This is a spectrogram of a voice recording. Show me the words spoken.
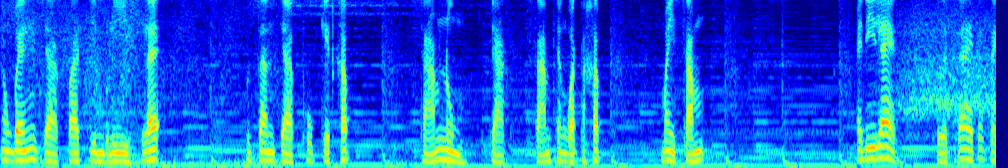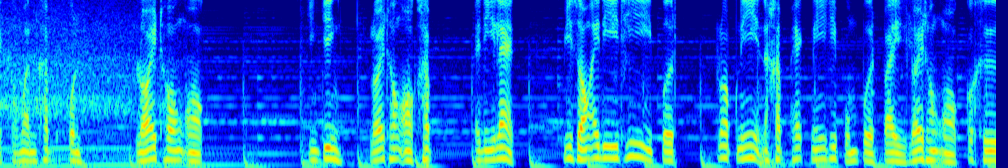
น้องแบงค์จากปราจีนบุรี และคุณซันจากภูเก็ตครับ 3 หนุ่มจาก 3 จังหวัดนะครับ ไม่ซ้ำไอดีแรกเปิดได้ตั้งแต่กลางวันครับทุกคนร้อยทองออก จริงๆร้อยทองออกครับไอดีแรกมี 2 ID ที่เปิด รอบนี้นะครับแพ็คนี้ที่ผมเปิดไปร้อยทองออกก็คือ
